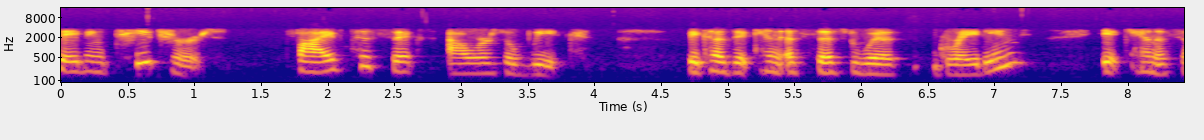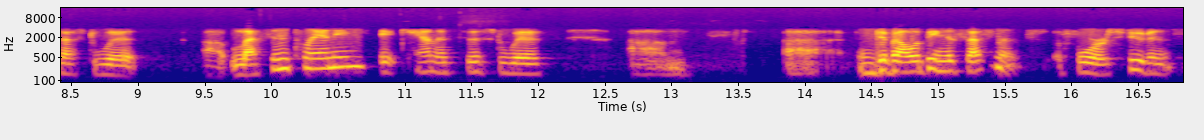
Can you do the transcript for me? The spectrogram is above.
saving teachers five to six hours a week because it can assist with grading, it can assist with uh, lesson planning. It can assist with um, uh, developing assessments for students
